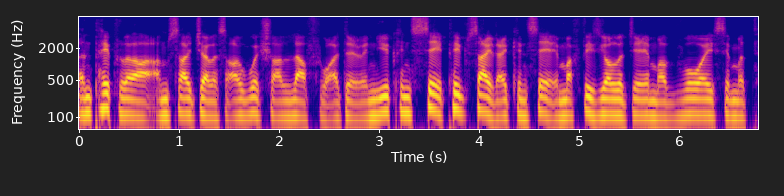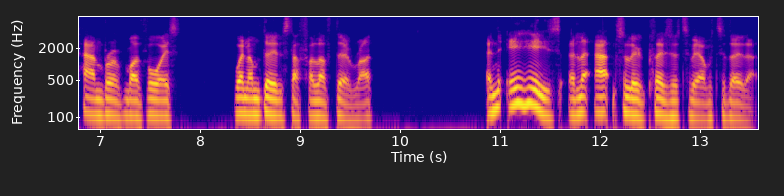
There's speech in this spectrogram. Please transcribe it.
And people are I'm so jealous. I wish I loved what I do. And you can see. People say they can see it in my physiology, in my voice, in my timbre of my voice when I'm doing stuff I love doing, right? And it is an absolute pleasure to be able to do that.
